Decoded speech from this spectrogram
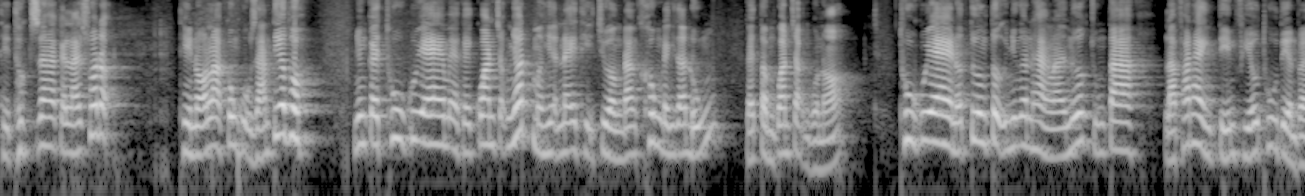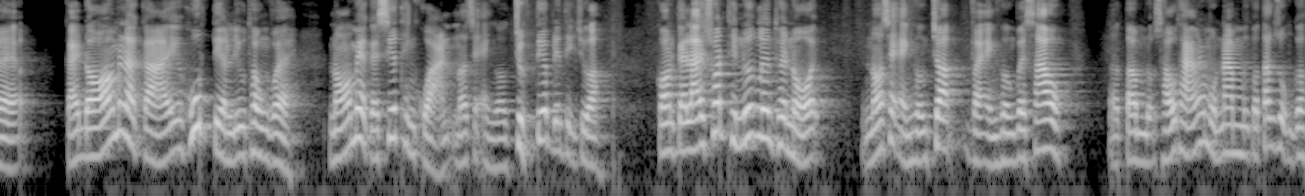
thì thực ra cái lãi suất thì nó là công cụ gián tiếp thôi. Nhưng cái thu QE mà cái quan trọng nhất mà hiện nay thị trường đang không đánh giá đúng cái tầm quan trọng của nó. Thu QE nó tương tự như ngân hàng nhà nước chúng ta là phát hành tín phiếu thu tiền về. Cái đó mới là cái hút tiền lưu thông về. Nó mới là cái siết thanh khoản, nó sẽ ảnh hưởng trực tiếp đến thị trường. Còn cái lãi suất thì nước lên thuyền nổi, nó sẽ ảnh hưởng chậm và ảnh hưởng về sau. Tầm độ 6 tháng đến một năm mới có tác dụng cơ.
